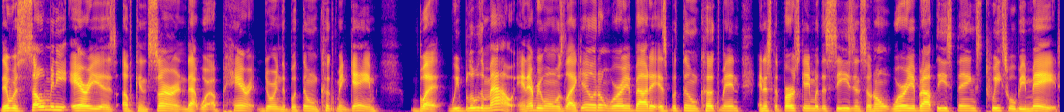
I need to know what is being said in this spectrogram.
There were so many areas of concern that were apparent during the Bethune Cookman game, but we blew them out. And everyone was like, yo, don't worry about it. It's Bethune Cookman, and it's the first game of the season, so don't worry about these things. Tweaks will be made.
